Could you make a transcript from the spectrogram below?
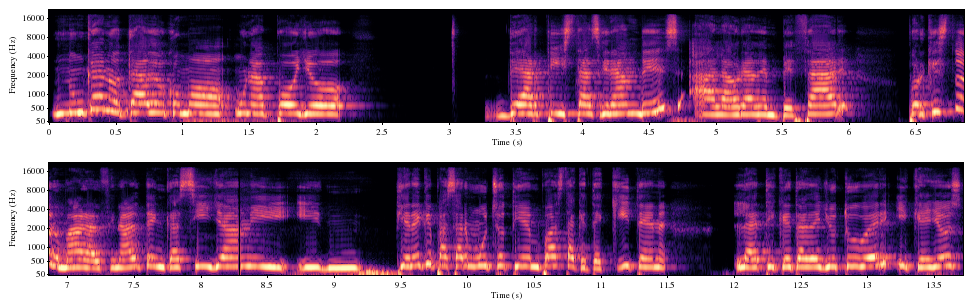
nunca he notado como un apoyo de artistas grandes a la hora de empezar, porque es normal, al final te encasillan y, y tiene que pasar mucho tiempo hasta que te quiten la etiqueta de youtuber y que ellos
